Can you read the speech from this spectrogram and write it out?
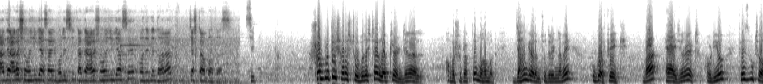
তাদের আরও সহযোগী আছে আমি বলেছি তাদের আরও সহযোগী আছে ওদেরকে ধরার চেষ্টা অব্যাহত আছে। সম্প্রতি স্বরাষ্ট্র উপদেষ্টা লেফটেন্যান্ট জেনারেল অবসরপ্রাপ্ত মোহাম্মদ জাহাঙ্গীর আলম চৌধুরীর নামে উগো ফেক বা এআই জেনারেট অডিও ফেসবুক সহ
